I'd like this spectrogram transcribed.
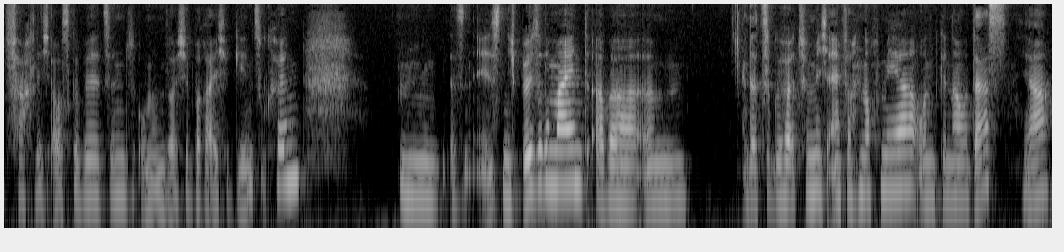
fachlich ausgebildet sind, um in solche Bereiche gehen zu können. Ähm, es ist nicht böse gemeint, aber ähm, dazu gehört für mich einfach noch mehr und genau das, ja,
